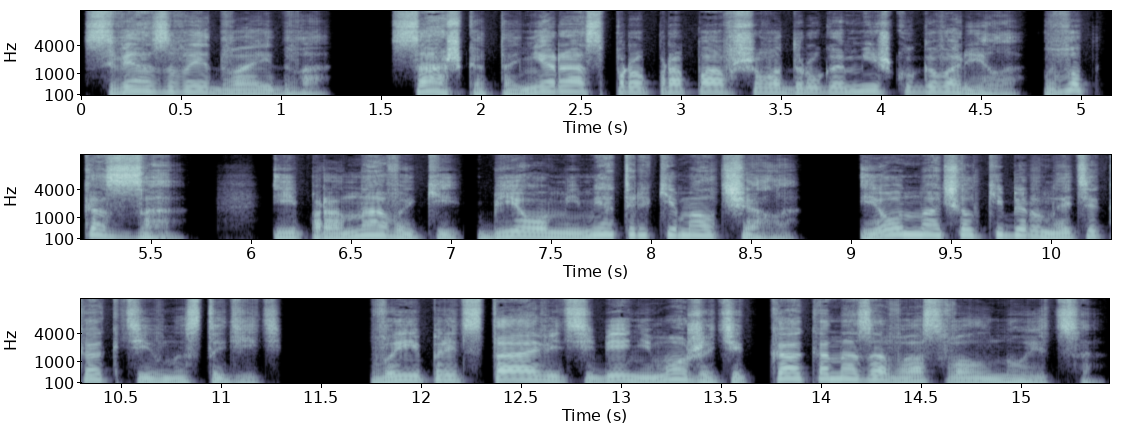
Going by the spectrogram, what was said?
связывая два и два. Сашка-то не раз про пропавшего друга Мишку говорила. Вот коза! И про навыки биомиметрики молчала. И он начал кибернетика активно стыдить. Вы и представить себе не можете, как она за вас волнуется.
